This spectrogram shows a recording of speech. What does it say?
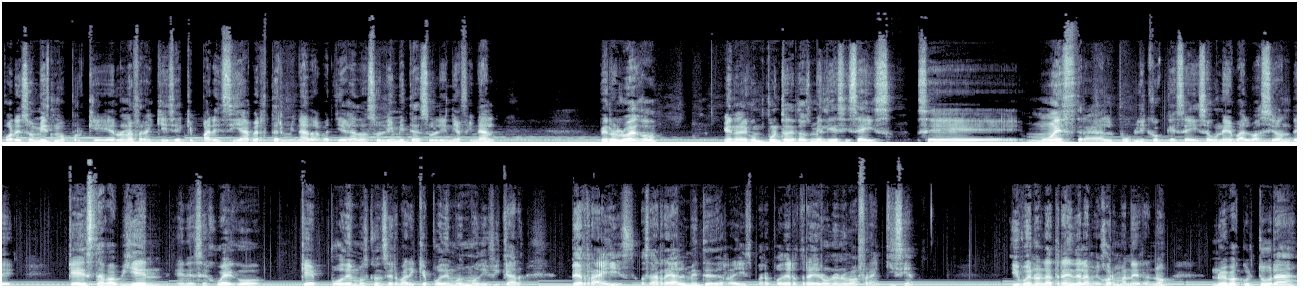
Por eso mismo, porque era una franquicia que parecía haber terminado, haber llegado a su límite, a su línea final. Pero luego en algún punto de 2016 se muestra al público que se hizo una evaluación de qué estaba bien en ese juego, qué podemos conservar y qué podemos modificar de raíz, o sea, realmente de raíz, para poder traer una nueva franquicia. Y bueno, la traen de la mejor manera, ¿no? Nueva cultura,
